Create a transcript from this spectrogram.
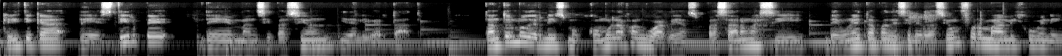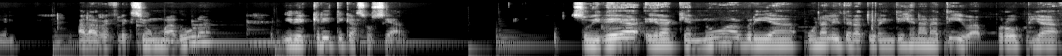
Crítica de estirpe, de emancipación y de libertad. Tanto el modernismo como las vanguardias pasaron así de una etapa de celebración formal y juvenil a la reflexión madura y de crítica social. Su idea era que no habría una literatura indígena nativa propia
